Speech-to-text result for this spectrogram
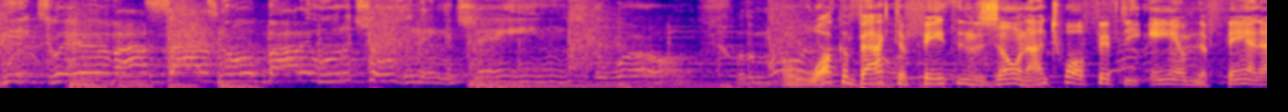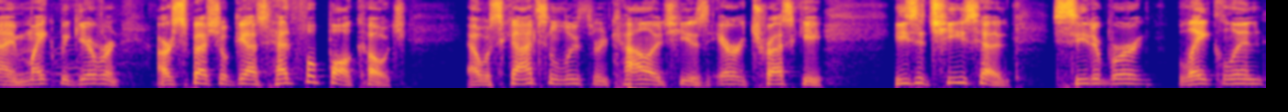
picked 12 outsiders nobody would have chosen, and you changed the world. Well, welcome back to Faith in the Zone on 1250 AM The Fan. I'm Mike McGivern, our special guest, head football coach at Wisconsin Lutheran College. He is Eric Trusky. He's a cheesehead, Cedarburg, Lakeland,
